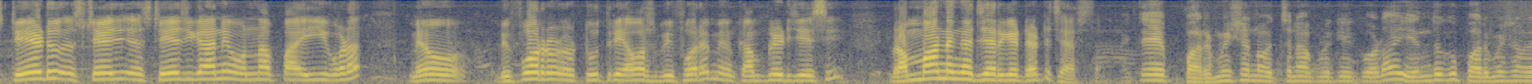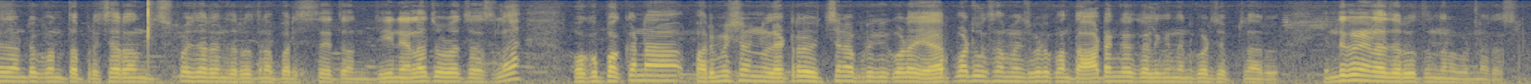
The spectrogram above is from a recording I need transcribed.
స్టేడు స్టేజ్ స్టేజ్ కానీ ఉన్న ఇవి కూడా మేము బిఫోర్ టూ త్రీ అవర్స్ బిఫోరే మేము కంప్లీట్ చేసి బ్రహ్మాండంగా జరిగేటట్టు చేస్తాం. అయితే పర్మిషన్ వచ్చినప్పటికీ కూడా ఎందుకు పర్మిషన్ లేదంటే కొంత ప్రచారం దుష్ప్రచారం జరుగుతున్న పరిస్థితి అయితే ఉంది. దీన్ని ఎలా చూడొచ్చు అసలు? ఒక పక్కన పర్మిషన్ లెటర్ ఇచ్చినప్పటికీ కూడా ఏర్పాట్లకు సంబంధించి కూడా కొంత ఆటంకం కలిగిందని కూడా చెప్తున్నారు. ఎందుకని ఇలా జరుగుతుంది అనుకుంటున్నారు అసలు?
